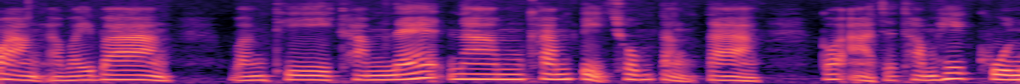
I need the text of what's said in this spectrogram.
ฟังเอาไว้บ้าง บางทีคำแนะนำคำติชมต่างๆ ก็อาจจะทำให้คุณ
